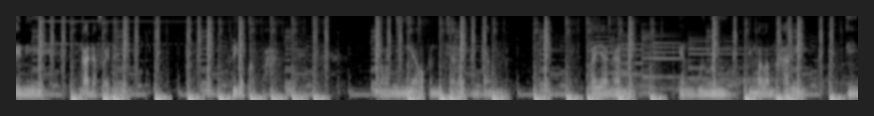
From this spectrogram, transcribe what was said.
ini nggak ada faedahnya. Tapi nggak apa-apa. Malam ini aku akan bicara tentang layangan yang bunyi di malam hari di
